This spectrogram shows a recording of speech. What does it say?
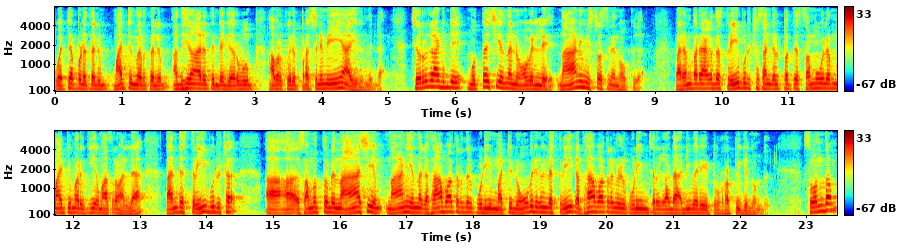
ഒറ്റപ്പെടുത്തലും മാറ്റി നിർത്തലും അധികാരത്തിന്റെ ഗർവും അവർക്കൊരു പ്രശ്നമേ ആയിരുന്നില്ല. ചെറുകാടിന്റെ മുത്തശ്ശി എന്ന നോവലിലെ നാണി മിസ്ട്രസിനെ നോക്കുക. പരമ്പരാഗത സ്ത്രീ പുരുഷ സങ്കല്പത്തെ സമൂലം മാറ്റിമറിക്കുക മാത്രമല്ല തന്റെ സ്ത്രീ പുരുഷ സമത്വം എന്ന ആശയം നാണി എന്ന കഥാപാത്രത്തിൽ കൂടിയും മറ്റ് നോവലുകളിലെ സ്ത്രീ കഥാപാത്രങ്ങളിൽ കൂടിയും ചെറുകാട് അടിവരയിട്ട് ഉറപ്പിക്കുന്നുണ്ട്. സ്വന്തം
